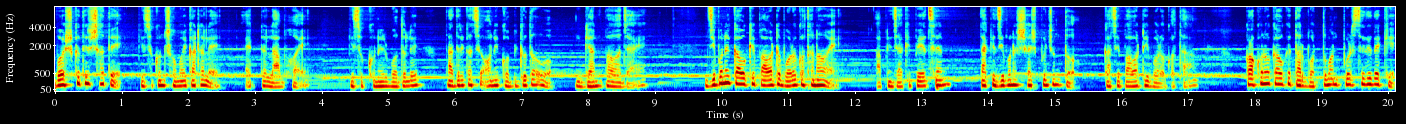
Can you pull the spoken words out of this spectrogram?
বয়স্কদের সাথে কিছুক্ষণ সময় কাটালে একটা লাভ হয়। কিছুক্ষণের বদলে তাদের কাছে অনেক অভিজ্ঞতা ও জ্ঞান পাওয়া যায়। জীবনে কাউকে পাওয়াটা বড় কথা নয়। আপনি যাকে পেয়েছেন, তাকে জীবনের শেষ পর্যন্ত কাছে পাওয়াটাই বড় কথা। কখনো কাউকে তার বর্তমান পরিস্থিতি দেখে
